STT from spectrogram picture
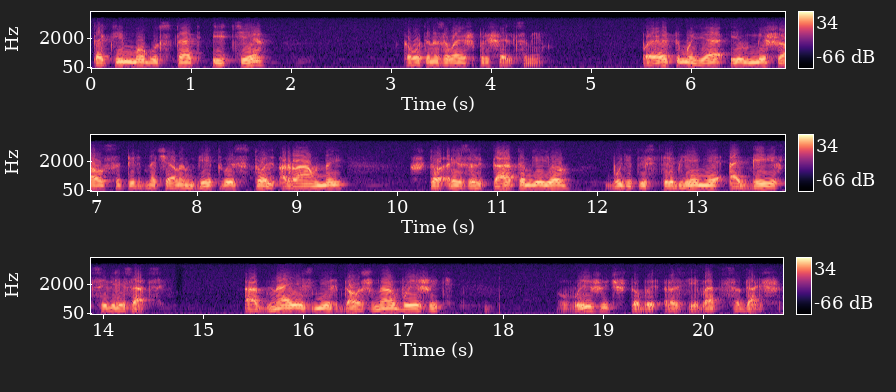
Таким могут стать и те, кого ты называешь пришельцами. Поэтому я и вмешался перед началом битвы столь равной, что результатом ее будет истребление обеих цивилизаций. Одна из них должна выжить. Выжить, чтобы развиваться дальше.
